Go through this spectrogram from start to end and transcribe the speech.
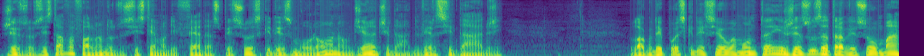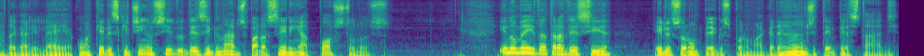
Jesus estava falando do sistema de fé das pessoas que desmoronam diante da adversidade. Logo depois que desceu a montanha, Jesus atravessou o mar da Galiléia com aqueles que tinham sido designados para serem apóstolos. E no meio da travessia, eles foram pegos por uma grande tempestade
